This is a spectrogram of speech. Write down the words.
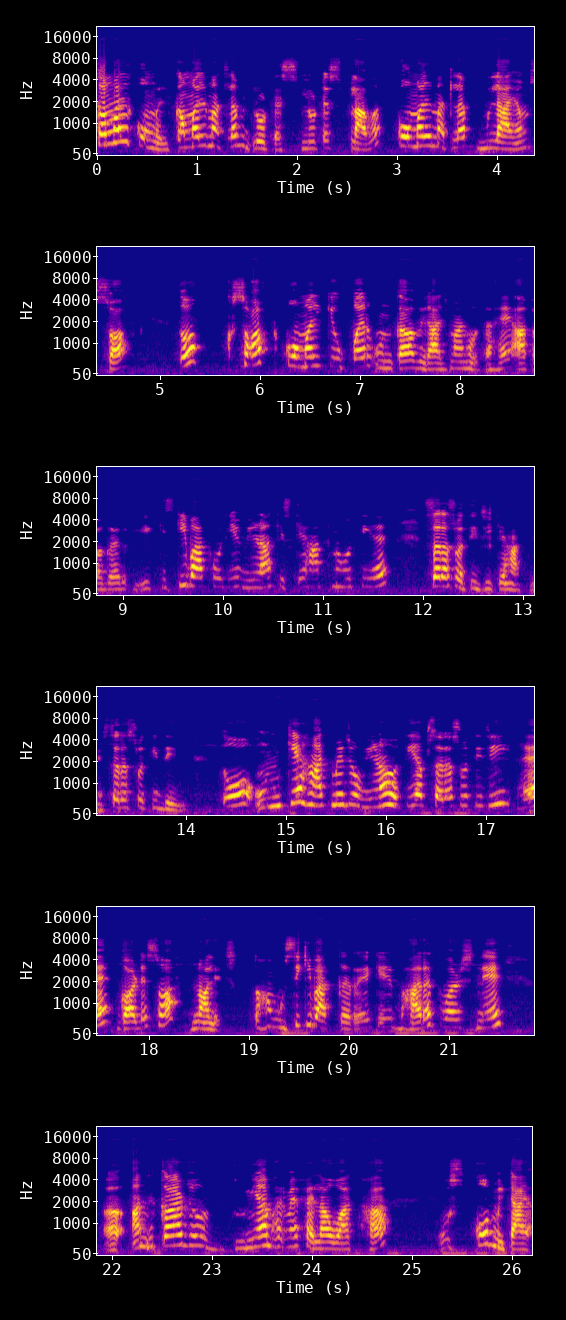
कमल कोमल। कमल मतलब लोटस लोटस फ्लावर कोमल मतलब मुलायम सॉफ्ट तो सॉफ्ट कोमल के ऊपर उनका विराजमान होता है। आप अगर ये किसकी बात हो रही है? वीणा किसके हाथ में होती है? सरस्वती जी के हाथ में, सरस्वती देवी। तो उनके हाथ में जो वीणा होती है, अब सरस्वती जी है गॉडेस ऑफ़ नॉलेज तो हम उसी की बात कर रहे हैं कि भारतवर्ष ने अंधकार जो दुनिया भर में फैला हुआ था, उसको मिटाया।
